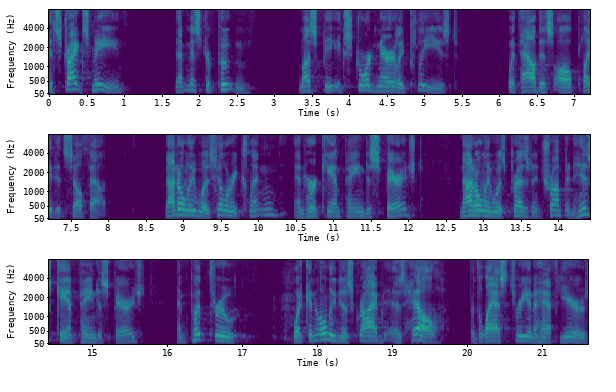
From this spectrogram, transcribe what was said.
it strikes me that Mr. Putin must be extraordinarily pleased with how this all played itself out. Not only was Hillary Clinton and her campaign disparaged, not only was President Trump and his campaign disparaged and put through what can only be described as hell for the last three and a half years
